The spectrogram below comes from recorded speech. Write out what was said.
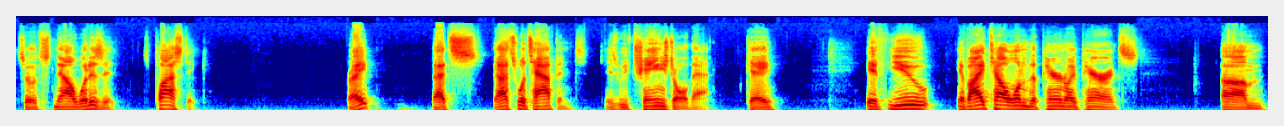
So it's now, what is it? It's plastic, right? That's, that's what's happened is we've changed all that, okay? If you, if I tell one of the paranoid parents, um,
